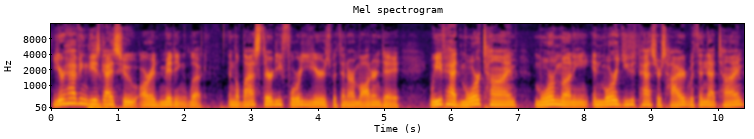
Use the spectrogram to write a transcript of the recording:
you're having these guys who are admitting, look, in the last 30, 40 years within our modern day, we've had more time more money and more youth pastors hired within that time,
